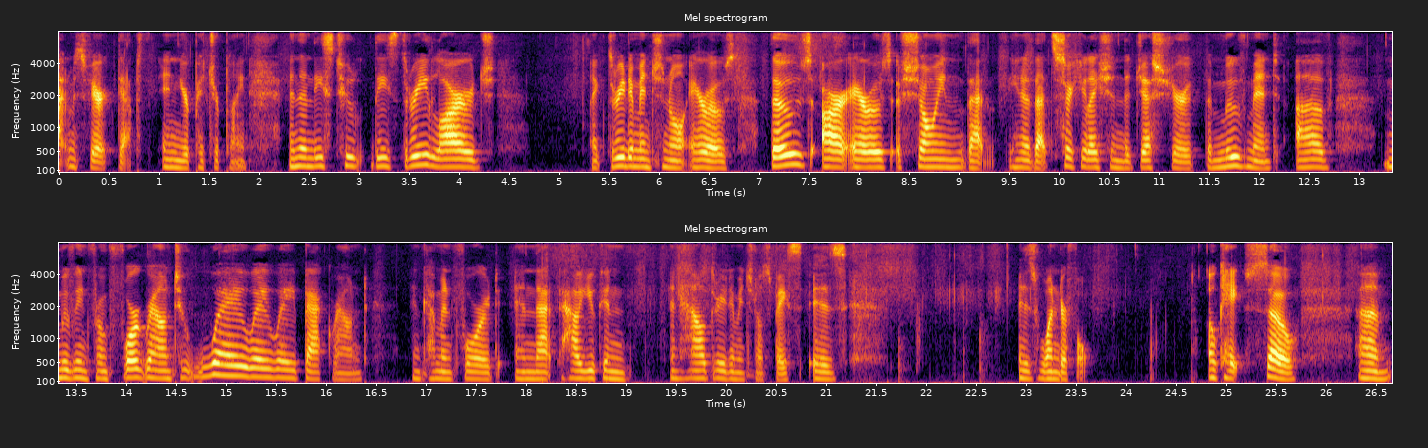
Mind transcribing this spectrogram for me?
atmospheric depth in your picture plane. And then these two, these three large, like three dimensional arrows, those are arrows of showing that, you know, that circulation, the gesture, the movement of moving from foreground to way, way, way background and coming forward. And that how you can, and how three dimensional space is, is wonderful. Okay, so um,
